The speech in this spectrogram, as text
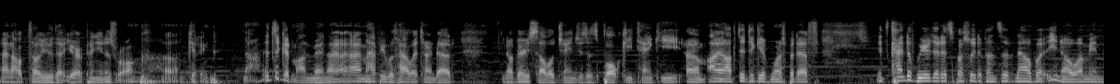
and I'll tell you that your opinion is wrong. Uh, I'm kidding. No, it's a good mon, man. I, am happy with how it turned out. You know, very solid changes. It's bulky, tanky. Um, I opted to give more Spadef. It's kind of weird that it's specially defensive now, but you know, I mean,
